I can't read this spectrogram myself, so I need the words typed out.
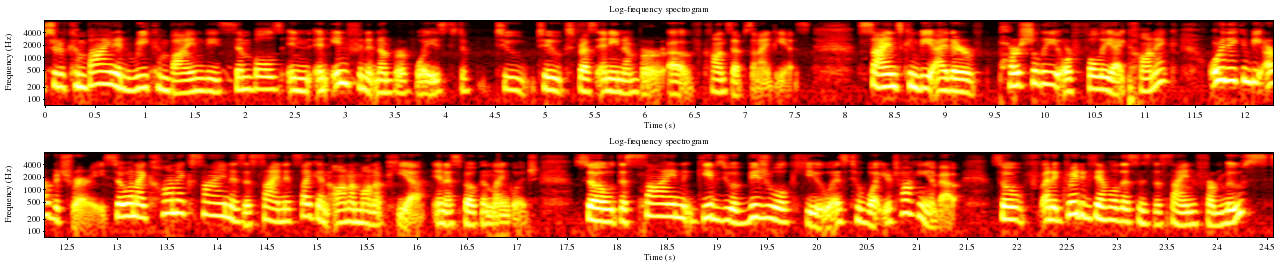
sort of combine and recombine these symbols in an infinite number of ways to, to, to express any number of concepts and ideas. Signs can be either partially or fully iconic, or they can be arbitrary. So an iconic sign is a sign, it's like an onomatopoeia in a spoken language. So the sign gives you a visual cue as to what you're talking about. So and a great example of this is the sign for moose.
